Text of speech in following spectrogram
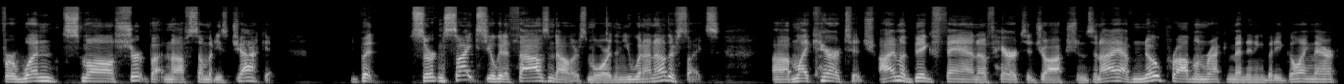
for one small shirt button off somebody's jacket. But certain sites, you'll get a thousand dollars more than you would on other sites. Um, like Heritage, I'm a big fan of Heritage auctions, and I have no problem recommending anybody going there.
